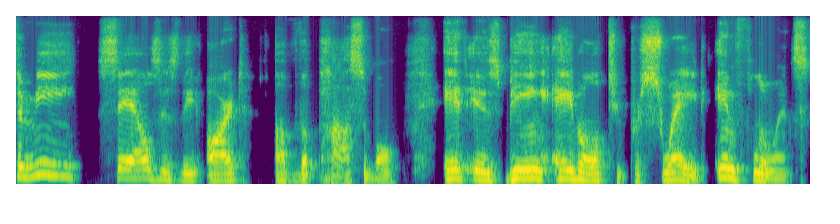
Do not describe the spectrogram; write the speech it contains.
To me, sales is the art of the possible. It is being able to persuade, influence,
